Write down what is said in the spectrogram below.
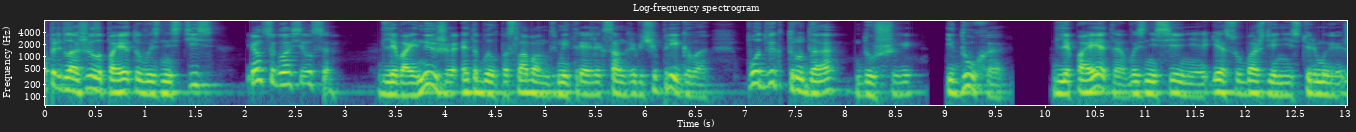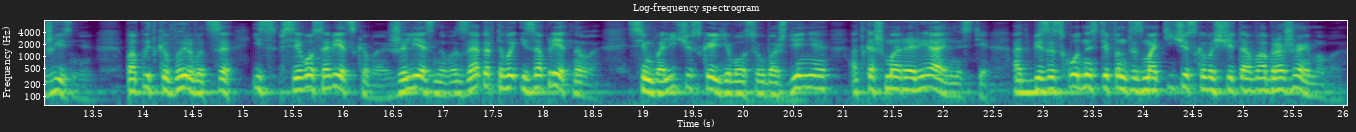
предложила поэту вознестись, и он согласился. Для войны же это был, по словам Дмитрия Александровича Пригова, подвиг труда, души и духа. Для поэта вознесение и освобождение из тюрьмы жизни, попытка вырваться из всего советского, железного, запертого и запретного, символическое его освобождение от кошмара реальности, от безысходности фантазматического щита воображаемого.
